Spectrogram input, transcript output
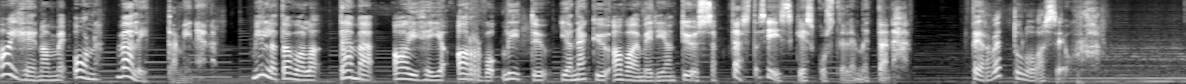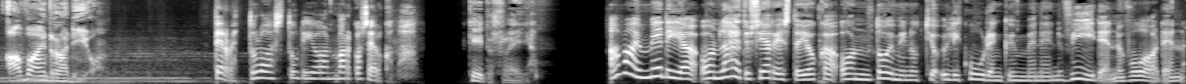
aiheenamme on välittäminen. Millä tavalla tämä aihe ja arvo liittyy ja näkyy avaimedian työssä? Tästä siis keskustelemme tänään. Tervetuloa seuraan. Avainradio. Tervetuloa studioon Marko Selkomaa. Kiitos Reija. Avainmedia on lähetysjärjestö, joka on toiminut jo yli 65 vuoden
